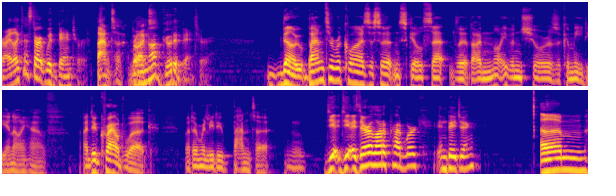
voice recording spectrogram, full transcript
I like to start with banter. Banter, but right. I'm not good at banter. No, banter requires a certain skill set that I'm not even sure as a comedian I have. I do crowd work, but I don't really do banter. Do do is there a lot of crowd work in Beijing? Um,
